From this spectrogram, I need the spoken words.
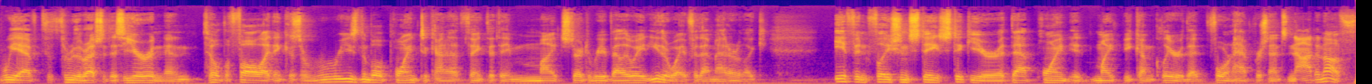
we have to, through the rest of this year and, until the fall, I think is a reasonable point to kind of think that they might start to reevaluate either way for that matter. Like if inflation stays stickier at that point, it might become clear that four and a half percent is not enough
